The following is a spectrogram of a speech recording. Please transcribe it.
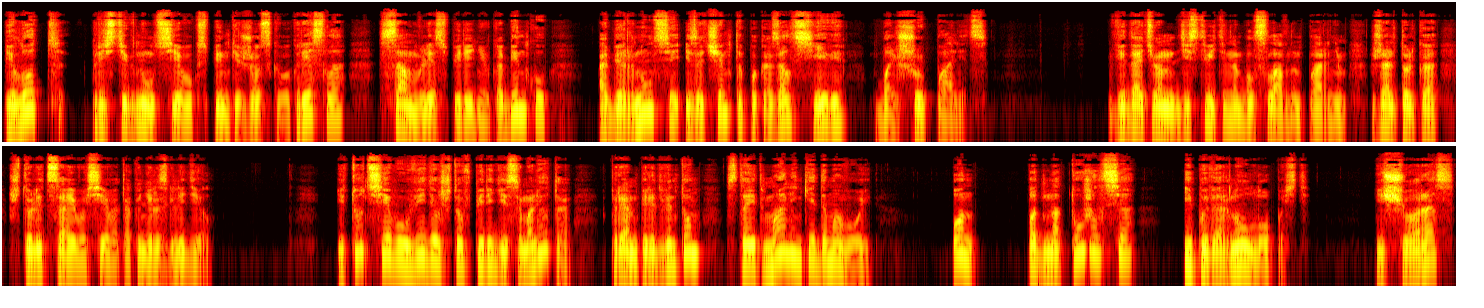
Пилот пристегнул Севу к спинке жесткого кресла, сам влез в переднюю кабинку, обернулся и зачем-то показал Севе большой палец. Видать, он действительно был славным парнем, жаль только, что лица его Сева так и не разглядел. И тут Сева увидел, что впереди самолета — Прямо перед винтом стоит маленький домовой. Он поднатужился и повернул лопасть. Еще раз,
